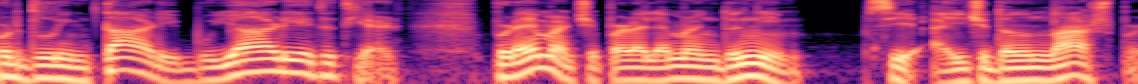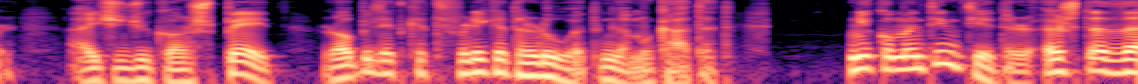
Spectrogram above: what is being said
Përdëllimtari, Bujari e të tjerë, për emrat që paralajmërojnë dënim, Si, ai që dënon ashpër, ai që gjykon shpejt, robi le të ketë frikë të ruhet nga mëkatet. Një komentim tjetër është edhe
